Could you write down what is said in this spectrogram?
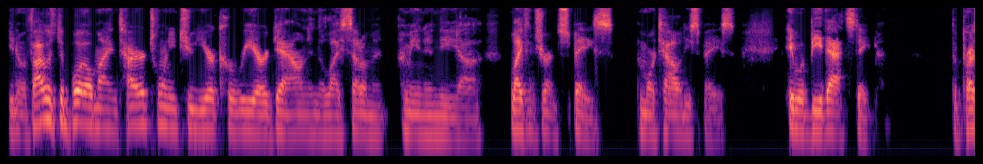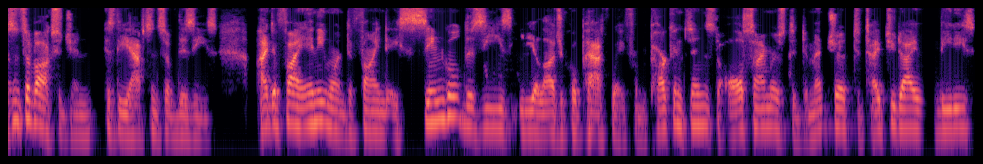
You know, if I was to boil my entire 22 year career down in the life settlement, I mean, in the uh, life insurance space, the mortality space, it would be that statement. The presence of oxygen is the absence of disease. I defy anyone to find a single disease etiological pathway from Parkinson's to Alzheimer's to dementia to type 2 diabetes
